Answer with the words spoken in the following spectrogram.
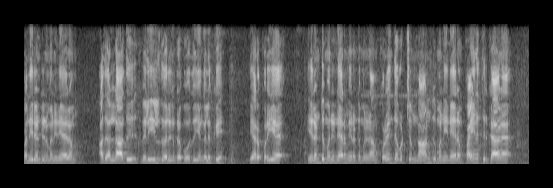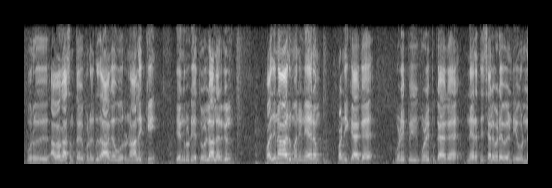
பன்னிரெண்டு மணி நேரம் அது அல்லாது வெளியிலிருந்து வருகின்ற போது எங்களுக்கு ஏறக்குறைய இரண்டு மணி நேரம் இரண்டு மணி நேரம் குறைந்தபட்சம் நான்கு மணி நேரம் பயணத்திற்கான ஒரு அவகாசம் தேவைப்படுகிறது. ஆக ஒரு நாளைக்கு எங்களுடைய தொழிலாளர்கள் பதினாறு மணி நேரம் பணிக்காக உழைப்பு உழைப்புக்காக நேரத்தை செலவிட வேண்டிய உள்ள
